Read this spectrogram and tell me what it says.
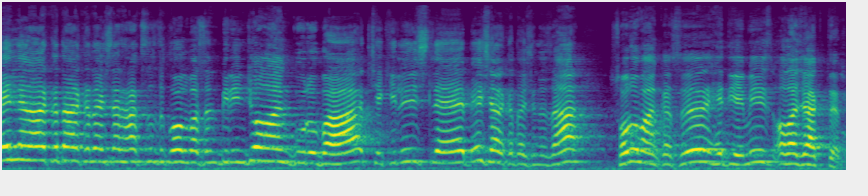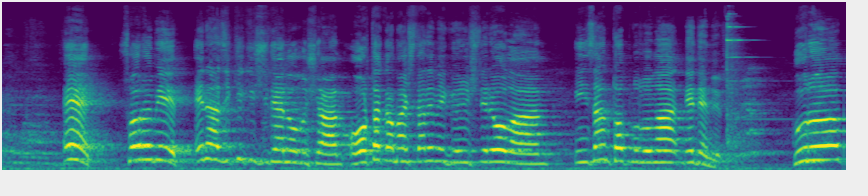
Eller arkada arkadaşlar haksızlık olmasın. Birinci olan gruba çekilişle 5 arkadaşınıza soru bankası hediyemiz olacaktır. Evet. Soru 1. En az iki kişiden oluşan, ortak amaçları ve görüşleri olan insan topluluğuna ne denir? Grup.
